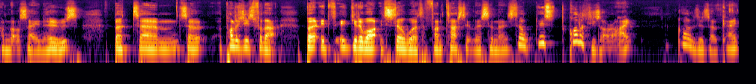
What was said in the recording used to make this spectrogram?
I'm not saying whose, but um, so apologies for that. But it's it, you know what, it's still worth a fantastic listen, and it's still its quality's all right, quality's okay,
